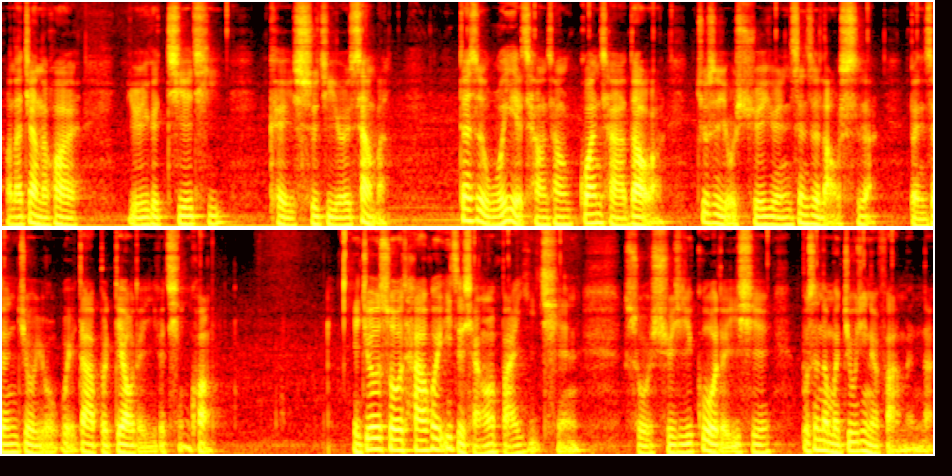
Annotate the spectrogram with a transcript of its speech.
好，那这样的话，有一个阶梯可以拾级而上嘛？但是我也常常观察到啊，就是有学员甚至老师啊，本身就有尾大不掉的一个情况。也就是说，他会一直想要把以前所学习过的一些不是那么究竟的法门呢，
